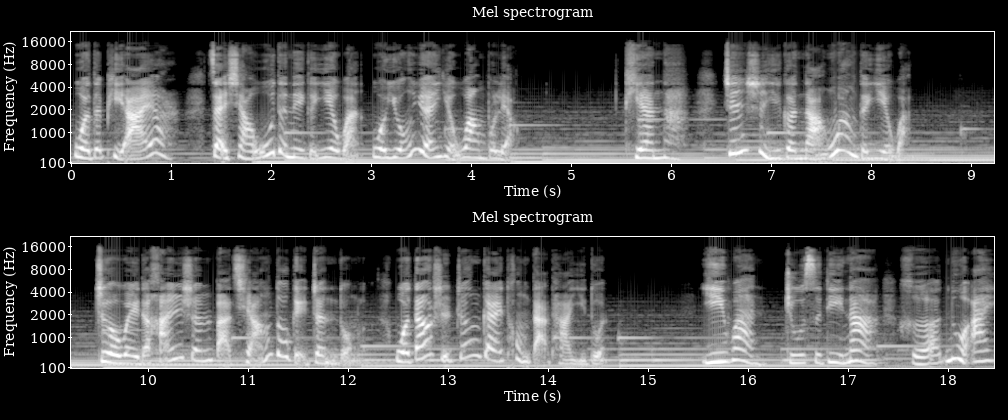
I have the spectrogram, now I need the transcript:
我的皮埃尔，在小屋的那个夜晚，我永远也忘不了。天哪，真是一个难忘的夜晚。这位的鼾声把墙都给震动了，我当时真该痛打他一顿。伊万、朱斯蒂娜和诺埃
